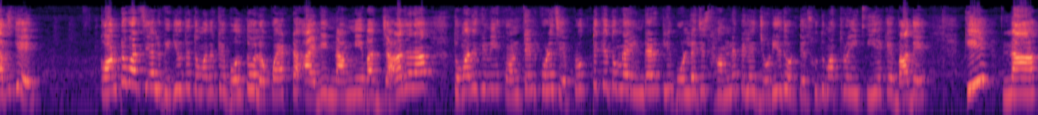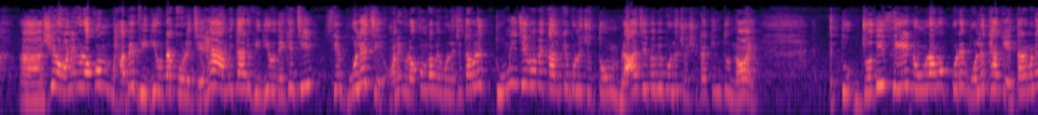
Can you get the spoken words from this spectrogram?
আজকে কন্ট্রোভার্সিয়াল ভিডিওতে তোমাদেরকে বলতে হলো, কয়েকটা আইডির নাম নিয়ে বা যারা যারা তোমাদেরকে নিয়ে কন্টেন্ট করেছে প্রত্যেকে তোমরা ইনডাইরেক্টলি বললে যে সামনে পেলে জড়িয়ে ধরতে, শুধুমাত্র এই পিএকে বাদে। কি? না সে অনেক রকম ভাবে ভিডিওটা করেছে। হ্যাঁ আমি তার ভিডিও দেখেছি, সে বলেছে, অনেক রকম ভাবে বলেছে। তারপরে তুমি যেভাবে কালকে বলেছ, তোমরা যেভাবে বলেছ, সেটা কিন্তু নয়। যদি সে নোংরামো করে বলে থাকে, তার মানে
